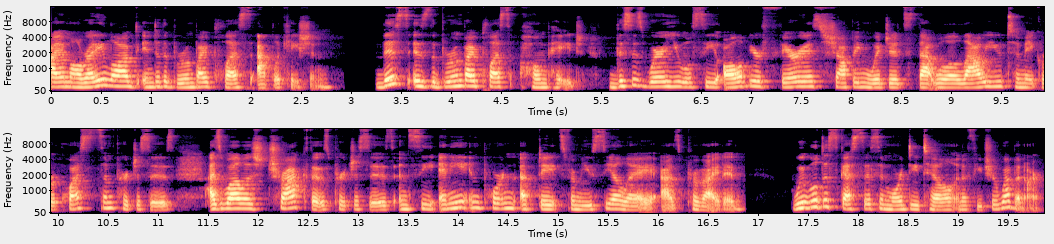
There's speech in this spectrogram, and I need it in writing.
I am already logged into the BruinBuy Plus application. This is the BruinBuy Plus homepage. This is where you will see all of your various shopping widgets that will allow you to make requests and purchases, as well as track those purchases and see any important updates from UCLA as provided. We will discuss this in more detail in a future webinar.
